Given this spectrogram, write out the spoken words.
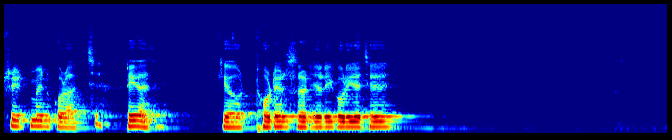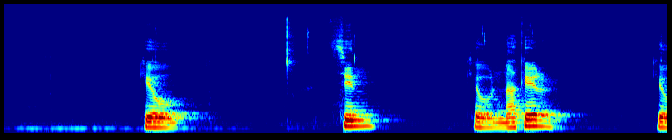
ট্রিটমেন্ট করাচ্ছে, ঠিক আছে? কেউ ঠোঁটের সার্জারি করিয়েছে, কেউ চিন কেউ নাকের, কেউ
